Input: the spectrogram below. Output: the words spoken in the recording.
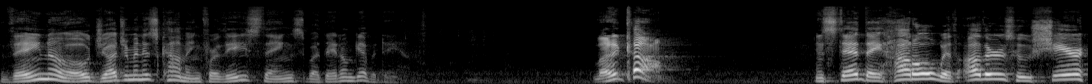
they know judgment is coming for these things, but they don't give a damn. Let it come. Instead, they huddle with others who share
